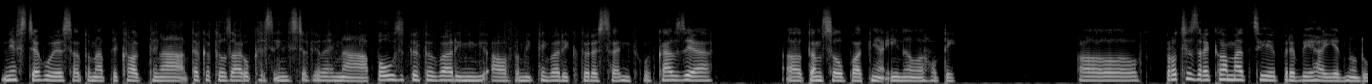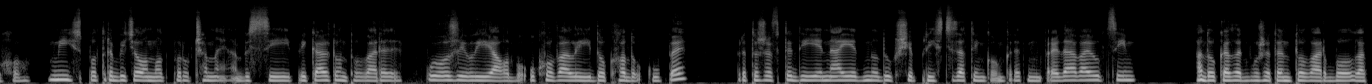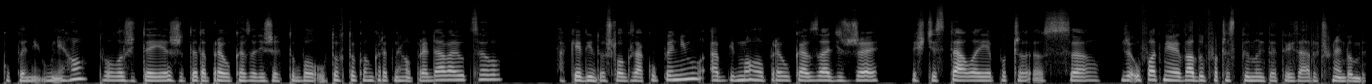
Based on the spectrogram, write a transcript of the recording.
nevzťahuje sa to napríklad na takéto záruky si nevzťahuje na použité tovary alebo tovary, ktoré sa rýchlo kazia. Tam sa uplatnia iné lehoty. Proces reklamácie prebieha jednoducho. My spotrebiteľom odporúčame, aby si pri každom tovare uložili alebo uchovali doklad o kúpe, pretože vtedy je najjednoduchšie prísť za tým konkrétnym predávajúcim a dokázať mu, že ten tovar bol zakúpený u neho. Dôležité je, že teda preukázať, že to bol u tohto konkrétneho predávajúceho a kedy došlo k zakúpeniu, aby mohol preukázať, že ešte stále je počas, že uplatňuje vadu počas plnej tej záručnej doby.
